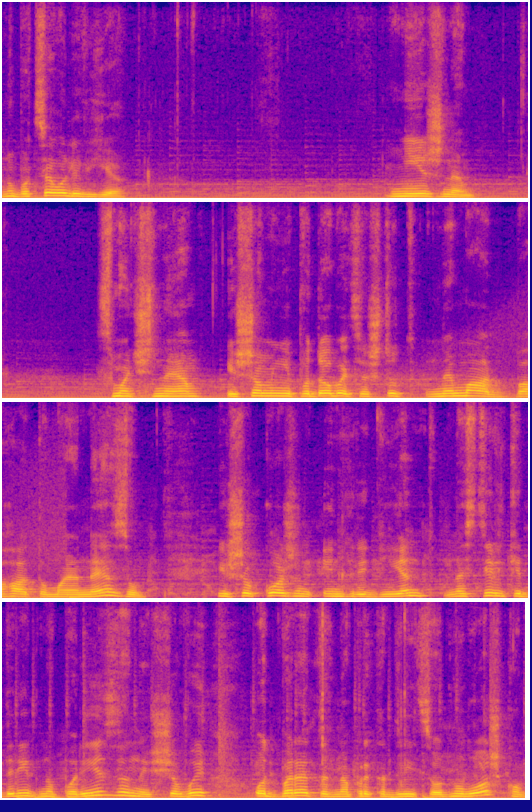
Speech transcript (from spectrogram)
Ну, бо це олів'є. ніжне, смачне. І що мені подобається, що тут нема багато майонезу, і що кожен інгредієнт настільки дрібно порізаний, що ви от берете, наприклад, дивіться, одну ложку,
